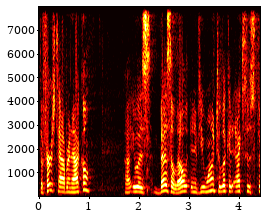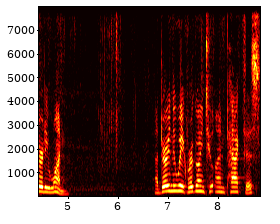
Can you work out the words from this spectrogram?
The first tabernacle, uh, it was Bezalel, and if you want to look at Exodus 31. Now, during the week, we're going to unpack this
